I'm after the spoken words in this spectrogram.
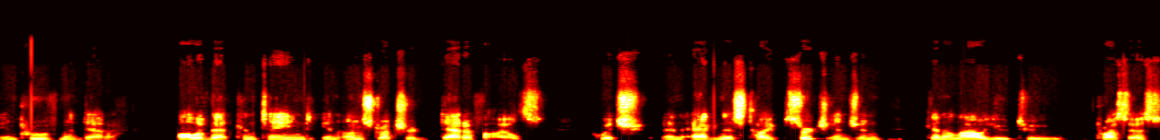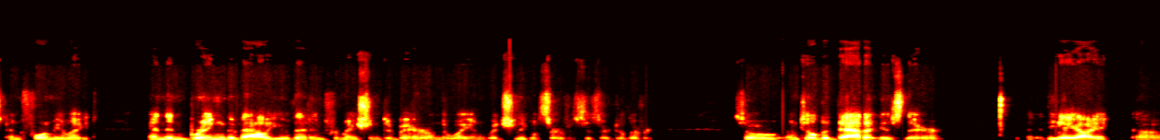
improvement data. All of that contained in unstructured data files, which an Agnes type search engine can allow you to process and formulate and then bring the value of that information to bear on the way in which legal services are delivered. So until the data is there, the AI uh,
